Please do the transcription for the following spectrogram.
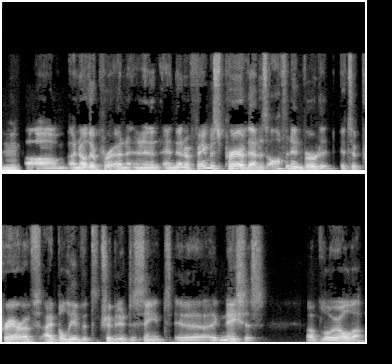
Mm. Um, another prayer, and, and, and then a famous prayer that is often inverted. It's a prayer of, I believe, it's attributed to Saint uh, Ignatius of Loyola.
